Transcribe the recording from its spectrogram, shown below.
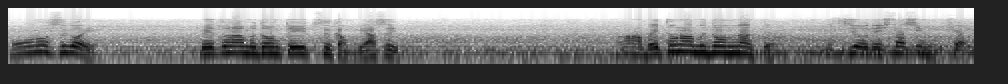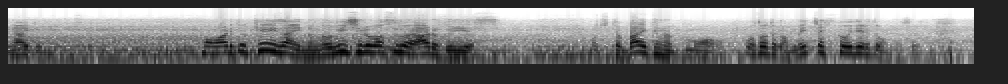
ものすごい。ベトナム丼という通貨も安い。だからベトナム丼なんて日常で親しむ機会ないと思います。けど、まあ、割と経済の伸びしろはすごいある国です。もうちょっとバイクのもう音とかめっちゃ聞こえてると思うんですよね。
